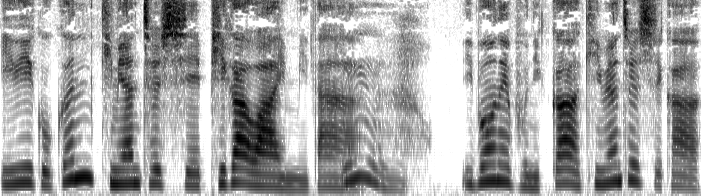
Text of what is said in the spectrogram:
2위 곡은 김현철 씨의 비가 와입니다. 음. 이번에 보니까 김현철 씨가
